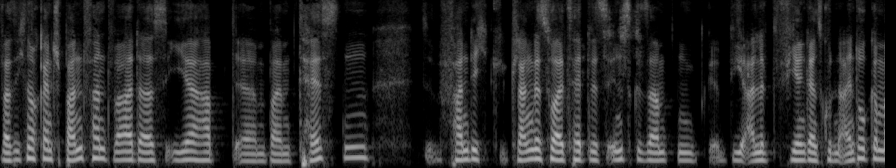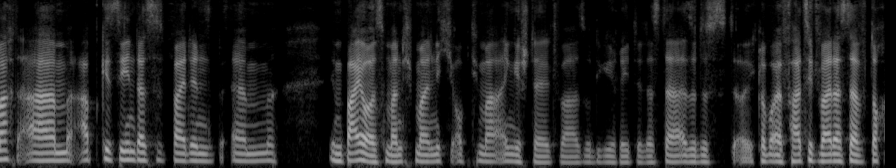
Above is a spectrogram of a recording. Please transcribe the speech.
was ich noch ganz spannend fand, war, dass ihr habt ähm, beim Testen fand ich, klang das so, als hätte es insgesamt die alle vier einen ganz guten Eindruck gemacht, ähm, abgesehen, dass es bei den ähm, im BIOS manchmal nicht optimal eingestellt war, so die Geräte. Dass da, also das, ich glaube, euer Fazit war, dass da doch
